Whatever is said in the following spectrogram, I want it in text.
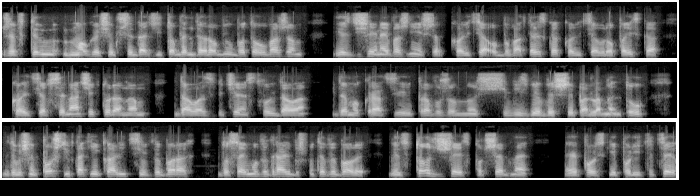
że w tym mogę się przydać i to będę robił, bo to uważam jest dzisiaj najważniejsze. Koalicja Obywatelska, Koalicja Europejska, koalicja w Senacie, która nam dała zwycięstwo i dała demokrację i praworządność w Izbie Wyższej Parlamentu. Gdybyśmy poszli w takiej koalicji w wyborach do Sejmu, wygralibyśmy te wybory. Więc to dzisiaj jest potrzebne E, polskiej polityce,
